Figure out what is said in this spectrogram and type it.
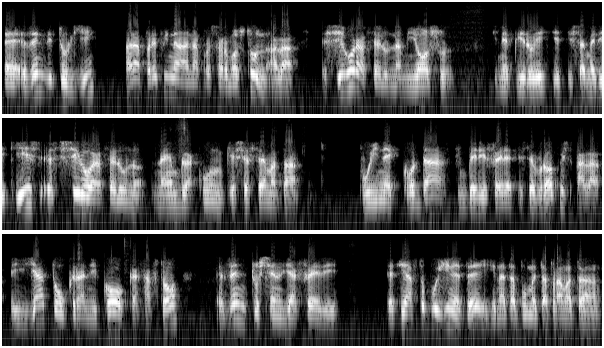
ε, δεν λειτουργεί Άρα πρέπει να αναπροσαρμοστούν, αλλά σίγουρα θέλουν να μειώσουν την επιρροή και της Αμερικής, σίγουρα θέλουν να εμπλακούν και σε θέματα που είναι κοντά στην περιφέρεια της Ευρώπης, αλλά για το Ουκρανικό καθ' αυτό δεν τους ενδιαφέρει. Γιατί αυτό που γίνεται, για να τα πούμε τα πράγματα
